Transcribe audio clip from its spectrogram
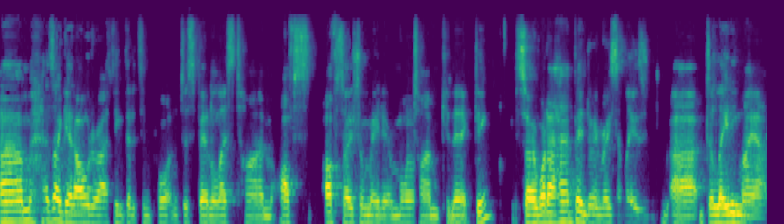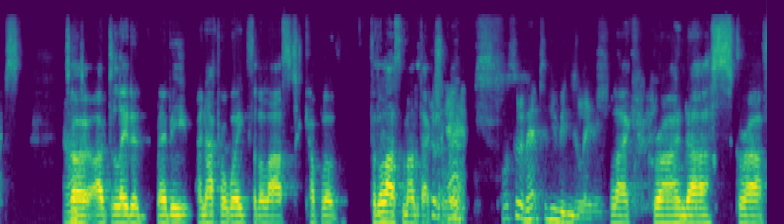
um, as I get older, I think that it's important to spend less time off off social media and more time connecting. So what I have been doing recently is uh, deleting my apps. So oh. I've deleted maybe an app a week for the last couple of for the last month what actually. what sort of apps have you been deleting? Like Grindr, Scruff,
